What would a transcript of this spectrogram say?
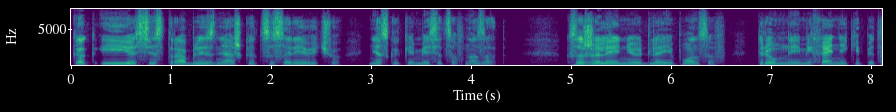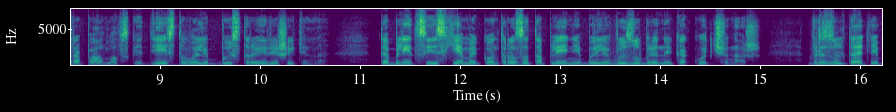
как и ее сестра-близняшка Цесаревичу несколько месяцев назад. К сожалению для японцев, Трюмные механики Петропавловска действовали быстро и решительно. Таблицы и схемы контрзатоплений были вызубрены как отче наш. В результате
